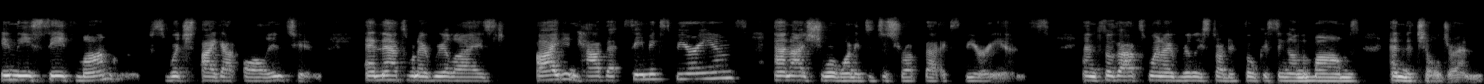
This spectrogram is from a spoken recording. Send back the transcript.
in these safe mom groups, which I got all into. And that's when I realized I didn't have that same experience. And I sure wanted to disrupt that experience. And so that's when I really started focusing on the moms and the children.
